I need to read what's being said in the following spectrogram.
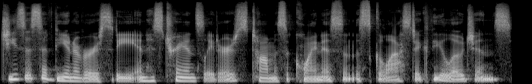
Jesus of the University and his translators, Thomas Aquinas and the scholastic theologians,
